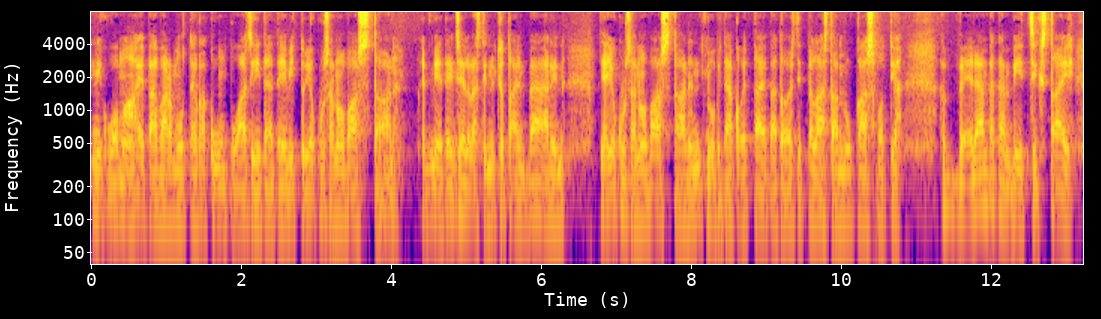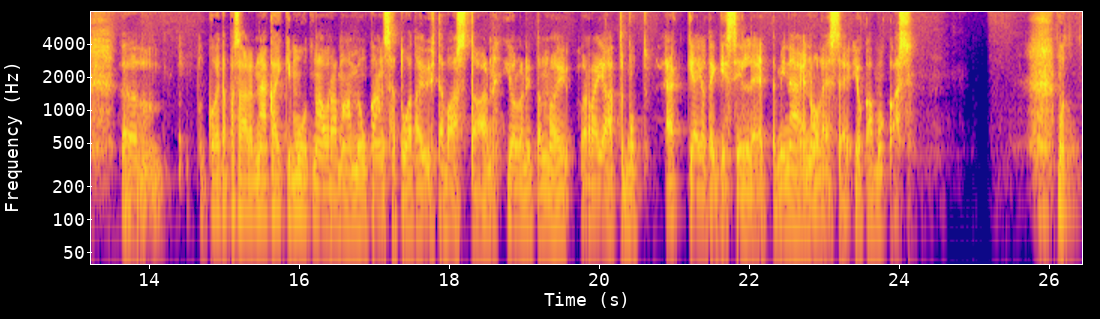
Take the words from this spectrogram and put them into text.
niin kuin omaa epävarmuutta, joka kumpuaa siitä, että ei vittu joku sano vastaan. Että mietin selvästi nyt jotain väärin ja joku sanoo vastaan, niin nyt minun pitää koittaa epätoisesti pelastaa minun kasvot ja vedäänpä tämän vitsiksi tai koitapa saada nämä kaikki muut nauramaan minun kanssa tuota yhtä vastaan, jolla nyt on noin rajat, mutta äkkiä jotenkin sille, että minä en ole se, joka mokas. Mutta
